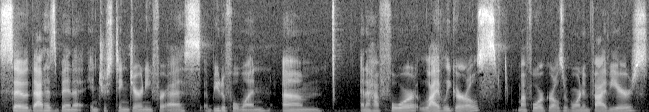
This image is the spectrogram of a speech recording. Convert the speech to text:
So that has been an interesting journey for us, a beautiful one. Um, and I have four lively girls. My four girls were born in five years.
